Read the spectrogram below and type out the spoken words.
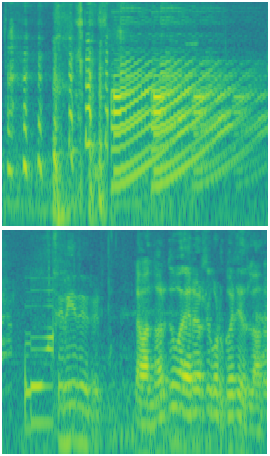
ചെറിയൊരു വന്നവർക്ക് വയറിറച്ചി കൊടുക്കുകയും ചെയ്തല്ലോ അത്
